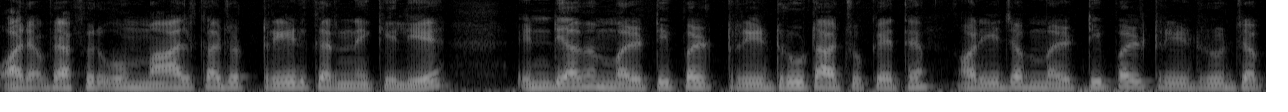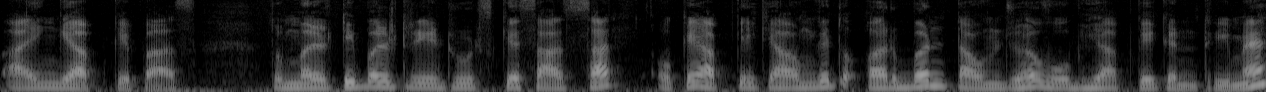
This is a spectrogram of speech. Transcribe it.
और या फिर वो माल का जो ट्रेड करने के लिए इंडिया में मल्टीपल ट्रेड रूट आ चुके थे। और ये जब मल्टीपल ट्रेड रूट जब आएँगे आपके पास तो मल्टीपल ट्रेड रूट्स के साथ साथ ओके आपके क्या होंगे? तो अर्बन टाउन जो है, वो भी आपके कंट्री में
